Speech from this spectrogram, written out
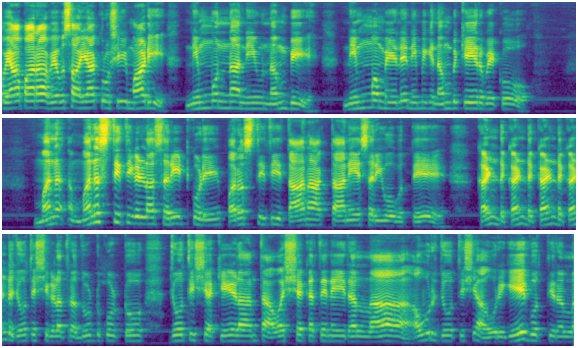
ವ್ಯಾಪಾರ, ವ್ಯವಸಾಯ, ಕೃಷಿ ಮಾಡಿ ನಿಮ್ಮನ್ನು ನೀವು ನಂಬಿ, ನಿಮ್ಮ ಮೇಲೆ ನಿಮಗೆ ನಂಬಿಕೆ ಇರಬೇಕು. ಮನ, ಮನಸ್ಥಿತಿಗಳನ್ನ ಸರಿ ಇಟ್ಕೊಳ್ಳಿ. ಪರಿಸ್ಥಿತಿ ತಾನಾಗ್ತಾನೇ ಸರಿ ಹೋಗುತ್ತೆ. ಕಂಡು ಕಂಡು ಕಂಡು ಕಂಡು ಜ್ಯೋತಿಷಿಗಳ ಹತ್ರ ದುಡ್ಡು ಕೊಟ್ಟು ಜ್ಯೋತಿಷ್ಯ ಕೇಳ ಅಂತ ಅವಶ್ಯಕತೆನೇ ಇರಲ್ಲ. ಅವ್ರ ಜ್ಯೋತಿಷ್ಯ ಅವರಿಗೇ ಗೊತ್ತಿರಲ್ಲ.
